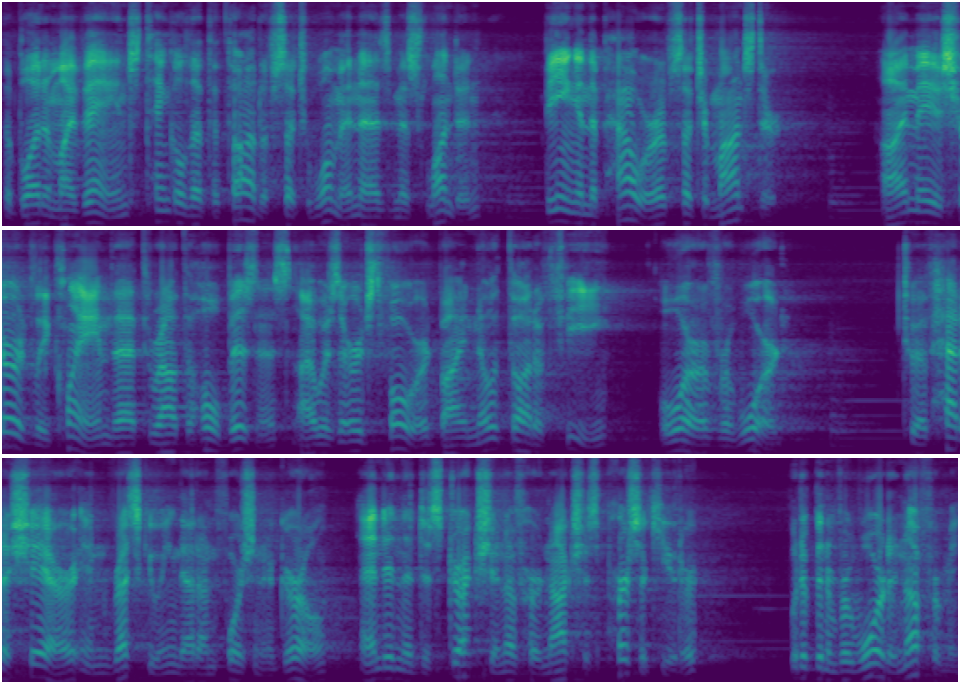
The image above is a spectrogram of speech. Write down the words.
The blood in my veins tingled at the thought of such a woman as Miss Lindon being in the power of such a monster. I may assuredly claim that throughout the whole business I was urged forward by no thought of fee or of reward. To have had a share in rescuing that unfortunate girl, and in the destruction of her noxious persecutor, would have been reward enough for me.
